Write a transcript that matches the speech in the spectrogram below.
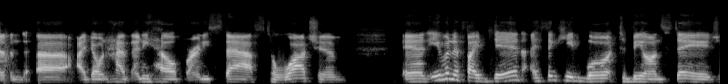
and uh, I don't have any help or any staff to watch him. And even if I did, I think he'd want to be on stage.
